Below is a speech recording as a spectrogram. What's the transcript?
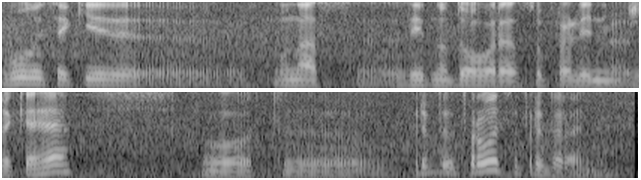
вулиць, які е, у нас згідно договору з управлінням ЖКГ, от, е, проводиться прибирання.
